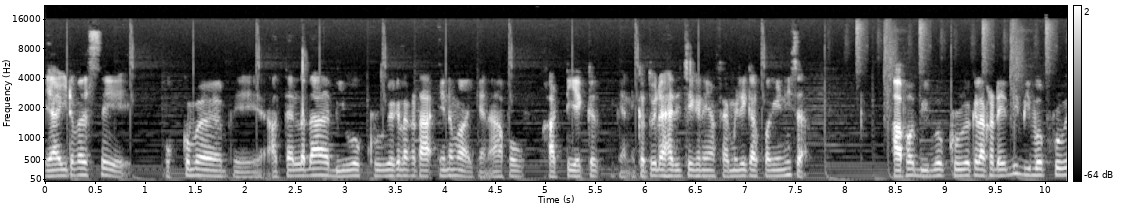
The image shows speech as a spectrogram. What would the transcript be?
එයා ඊට පස්සේ ඔක්කොම අතල්ලදා බියෝ කරුව කලකට එනවා. ගැන අප කට්ටිය එක ගැන එක තුළ හැදිචකනය ෆැමිලික් වගේ නිසා. අප බිබ කරුව කලකටද බිබ කරුව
